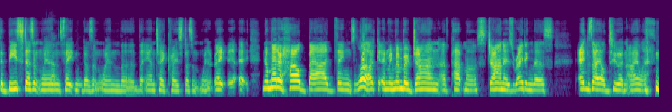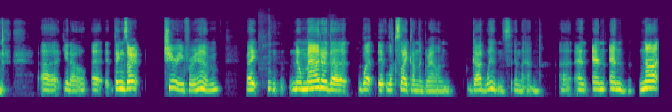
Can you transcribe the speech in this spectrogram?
The beast doesn't win, Yeah. Satan doesn't win, the the antichrist doesn't win. Right? Uh, uh, No matter how bad things look, and remember John of Patmos, John is writing this exiled to an island. uh, you know, uh, things aren't cheery for him, right? No matter the what it looks like on the ground, God wins in the end, uh, and and and not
